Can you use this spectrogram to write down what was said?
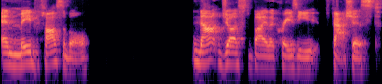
and made possible not just by the crazy fascist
